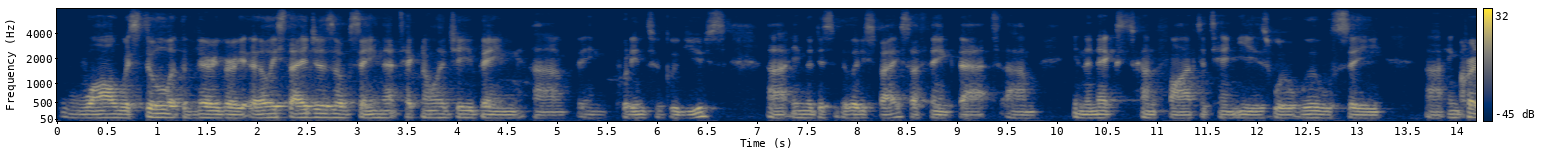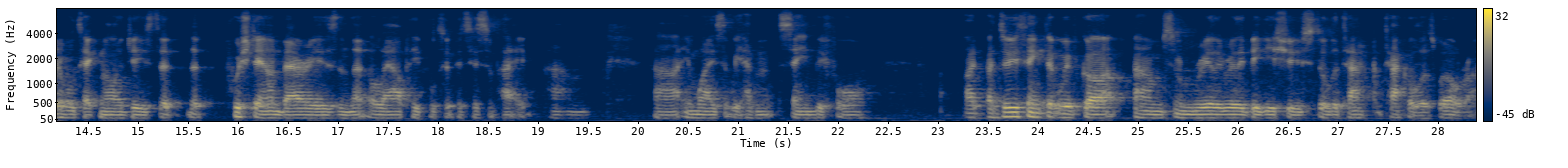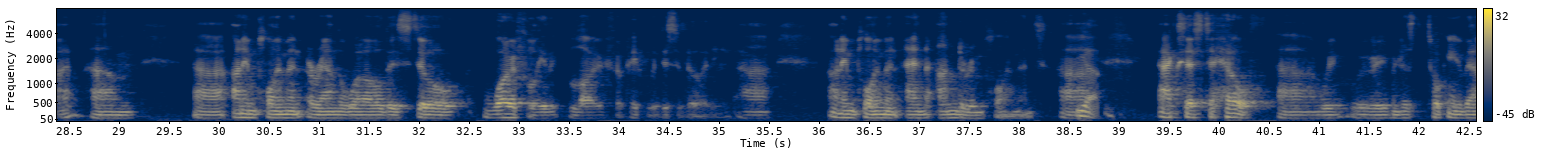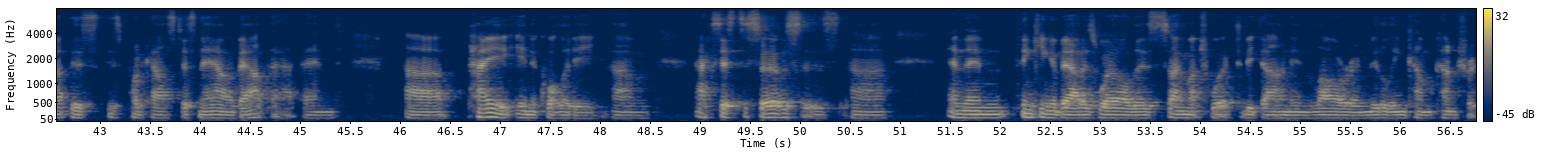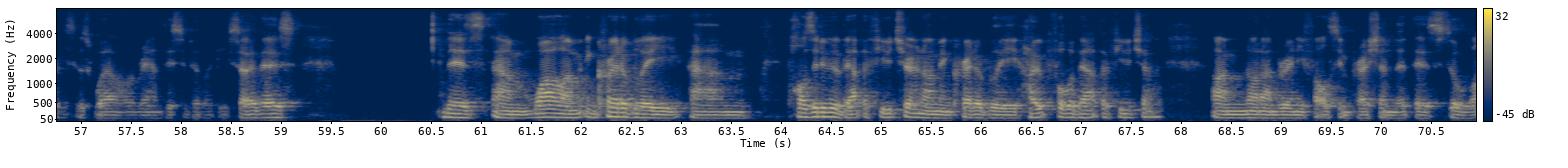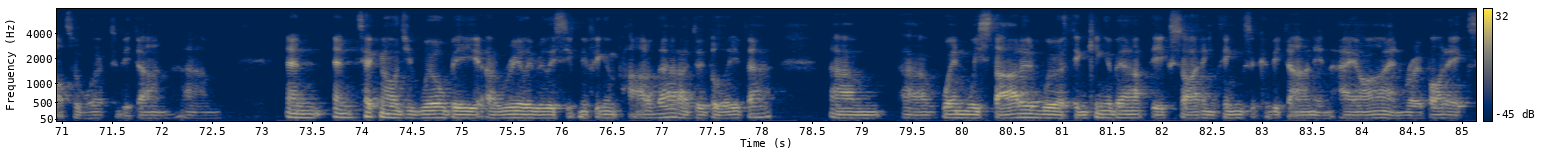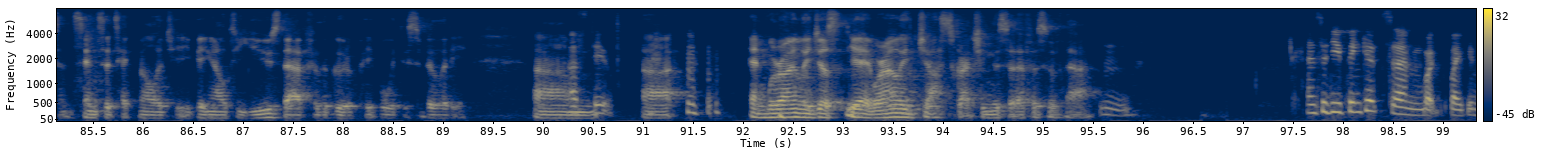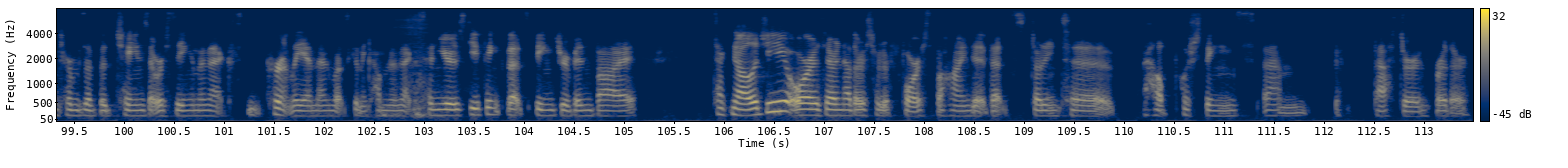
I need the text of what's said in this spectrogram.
while we're still at the very, very early stages of seeing that technology being uh, being put into good use uh, in the disability space, I think that um, in the next kind of five to ten years, we'll we'll see uh, incredible technologies that that push down barriers and that allow people to participate. Um, uh, in ways that we haven't seen before. I, I do think that we've got um, some really, really big issues still to ta- tackle as well, right? Um, uh, unemployment around the world is still woefully low for people with disability. Uh, unemployment and underemployment. Uh, yeah. Access to health. Uh, we, we, were even just talking about this this podcast just now about that, and uh, pay inequality. Um, access to services. Uh, and then thinking about as well, there's so much work to be done in lower and middle income countries as well around disability. So there's, there's um, while I'm incredibly um, positive about the future and I'm incredibly hopeful about the future, I'm not under any false impression that there's still lots of work to be done. Um, and, and technology will be a really, really significant part of that. I do believe that. Um, uh, when we started, we were thinking about the exciting things that could be done in AI and robotics and sensor technology, being able to use that for the good of people with disability. Um, Us too. uh, and we're only just, yeah, we're only just scratching the surface of that. Mm. And so, do you think it's um, what, like, in terms of the change that we're seeing in the next currently, and then what's going to come in the next ten years? Do you think that's being driven by technology, or is there another sort of force behind it that's starting to help push things um, faster and further?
